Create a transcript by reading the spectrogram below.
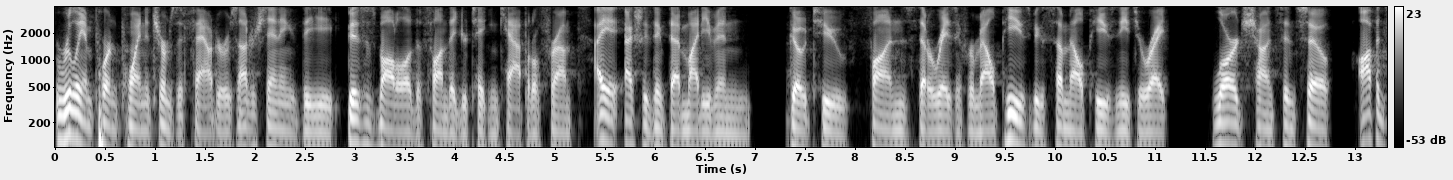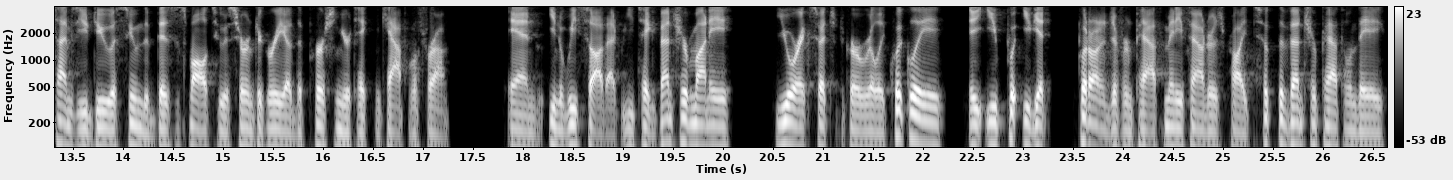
really important point in terms of founders, understanding the business model of the fund that you're taking capital from. I actually think that might even go to funds that are raising from LPs because some LPs need to write large chunks. And so oftentimes you do assume the business model to a certain degree of the person you're taking capital from. And, you know, we saw that you take venture money, you are expected to grow really quickly. It, you put, you get put on a different path. Many founders probably took the venture path when they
